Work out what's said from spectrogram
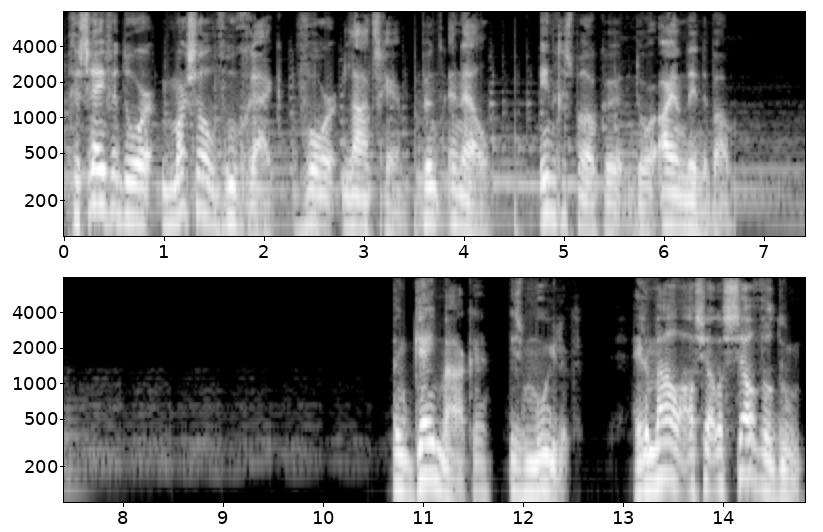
Geschreven door Marcel Vroegrijk voor Laatscherm.nl. Ingesproken door Arjan Lindeboom. Een game maken is moeilijk. Helemaal als je alles zelf wil doen.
